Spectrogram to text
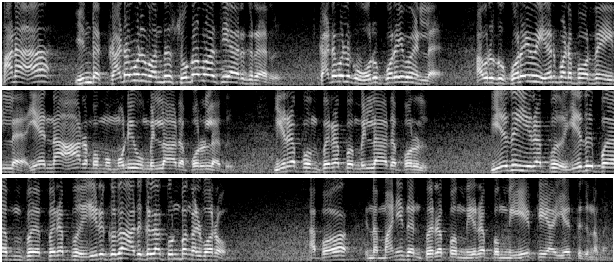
ஆனால் இந்த கடவுள் வந்து சுகவாசியாக இருக்கிறாரு. கடவுளுக்கு ஒரு குறைவும் இல்லை. அவருக்கு குறைவு ஏற்பட போகிறதே இல்லை. ஏன்னா ஆரம்பமும் முடிவும் இல்லாத பொருள் அது. இறப்பும் பிறப்பும் இல்லாத பொருள். எது இறப்பு எது ப- பிறப்பு இருக்குதோ அதுக்கெல்லாம் துன்பங்கள் வரும். அப்போ இந்த மனிதன் பிறப்பும் இறப்பும் இயற்கையாக ஏற்றுக்கினவன்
